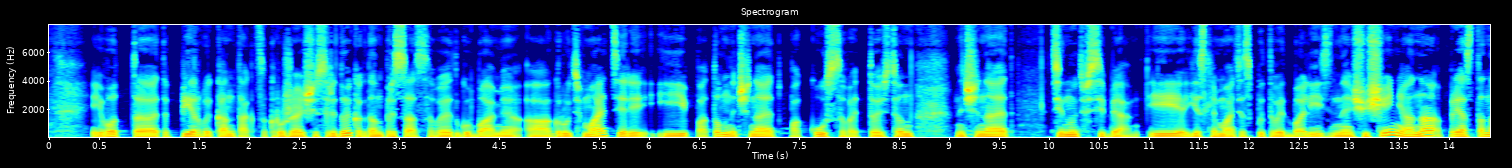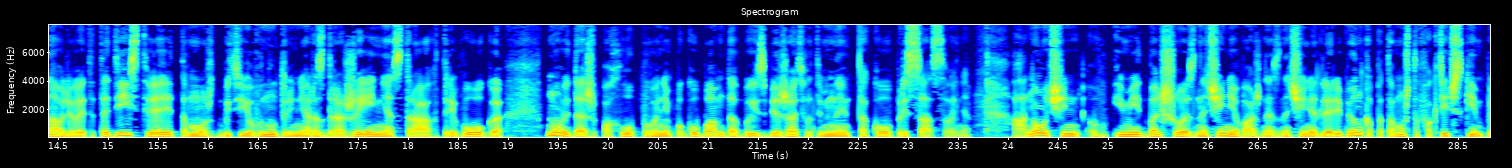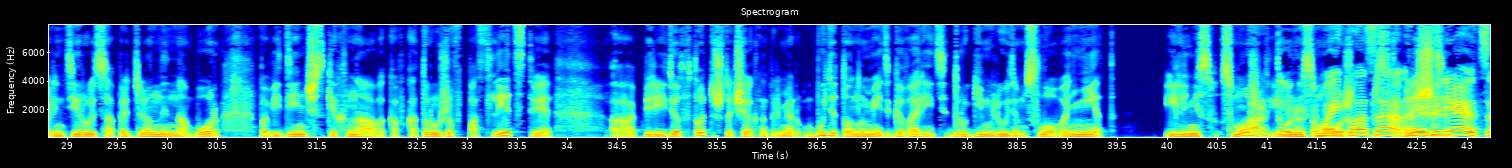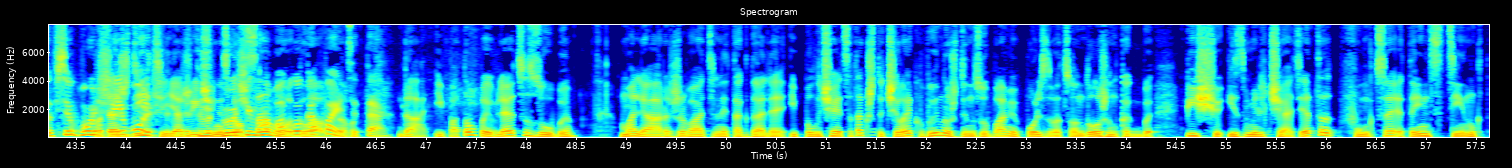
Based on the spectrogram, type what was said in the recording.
И вот э, это первый контакт с окружающей средой, когда он присасывает губами а, грудь матери и потом начинает покусывать. То есть он начинает тянуть в себя. И если мать испытывает болезненные ощущения, она приостанавливает это действие. Это может быть ее внутреннее раздражение, страх, тревога, ну и даже похлопывание по губам, дабы избежать вот именно такого присасывания. А оно очень имеет большое значение, важное значение для ребенка, потому что фактически импринтируется определенный набор поведенческих навыков, которые уже впоследствии а, перейдет в то, что человек, например, будет он уметь говорить другим людям слово «нет», или не сможет, Артур, или не сможет. мои глаза расширяются все больше Подождите, и больше. я же еще не сказал очень самого глубоко главного. копаете, так. Да, и потом появляются зубы, маляры, жевательные и так далее. И получается так, что человек вынужден зубами пользоваться, он должен как бы пищу измельчать. Это функция, это инстинкт.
